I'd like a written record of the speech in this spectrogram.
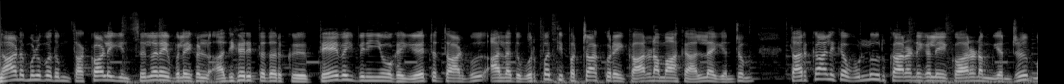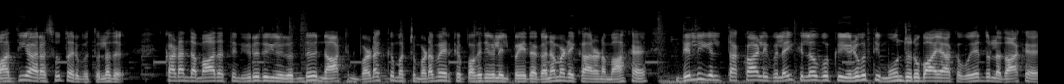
நாடு முழுவதும் தக்காளியின் சில்லறை விலைகள் அதிகரித்ததற்கு தேவை விநியோக ஏற்றத்தாழ்வு அல்லது உற்பத்தி பற்றாக்குறை காரணமாக அல்ல என்றும் தற்காலிக உள்ளூர் காரணிகளே காரணம் என்று மத்திய அரசு தெரிவித்துள்ளது. கடந்த மாதத்தின் இறுதியிலிருந்து நாட்டின் வடக்கு மற்றும் வடமேற்கு பகுதிகளில் பெய்த கனமழை காரணமாக தில்லியில் தக்காளி விலை கிலோவுக்கு எழுபத்தி மூன்று ரூபாயாக உயர்ந்துள்ளதாக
